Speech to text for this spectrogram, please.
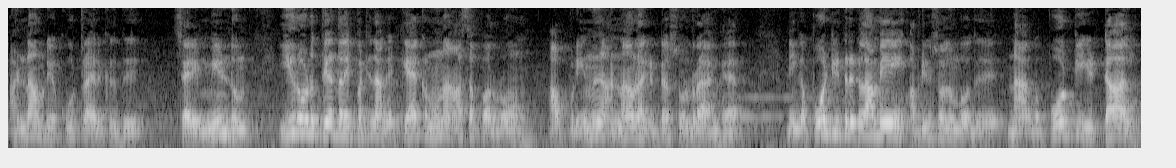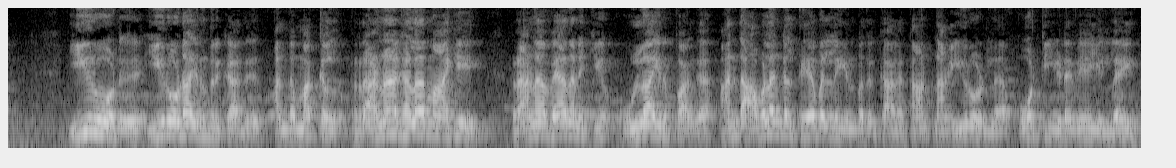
அண்ணாமுடைய கூற்றாக இருக்குது சரி மீண்டும் ஈரோடு தேர்தலை பற்றி நாங்கள் கேட்கணும்னு ஆசைப்படுறோம் அப்படின்னு அண்ணாமலை கிட்ட சொல்கிறாங்க நீங்கள் போட்டிட்டு இருக்கலாமே அப்படின்னு சொல்லும்போது நாங்கள் போட்டியிட்டால் ஈரோடு ஈரோடாக இருந்திருக்காது. அந்த மக்கள் ரணகலமாகி ரண வேதனைக்கு உள்ளாயிருப்பாங்க. அந்த அவலங்கள் தேவையில்லை என்பதற்காகத்தான் நாங்கள் ஈரோடில் போட்டியிடவே இல்லை.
